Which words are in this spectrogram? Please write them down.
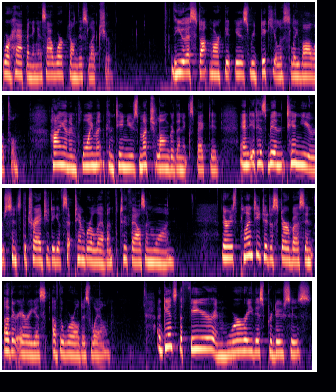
were happening as I worked on this lecture. The U.S. stock market is ridiculously volatile. High unemployment continues much longer than expected, and it has been 10 years since the tragedy of September 11, 2001. There is plenty to disturb us in other areas of the world as well. Against the fear and worry this produces,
